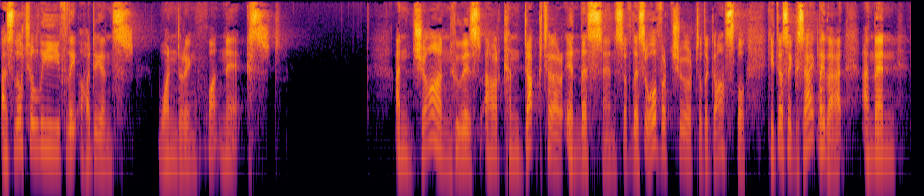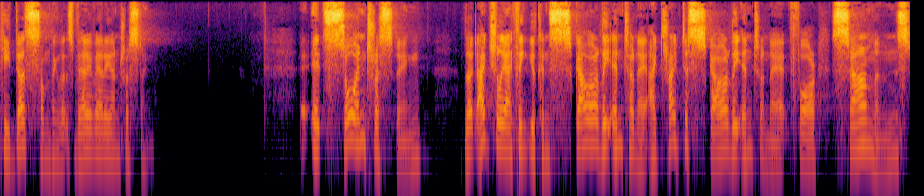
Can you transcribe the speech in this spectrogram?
as though to leave the audience wondering what next. And John, who is our conductor in this sense of this overture to the gospel, he does exactly that. And then he does something that's very, very interesting. It's so interesting that actually I think you can scour the internet. I tried to scour the internet for sermons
